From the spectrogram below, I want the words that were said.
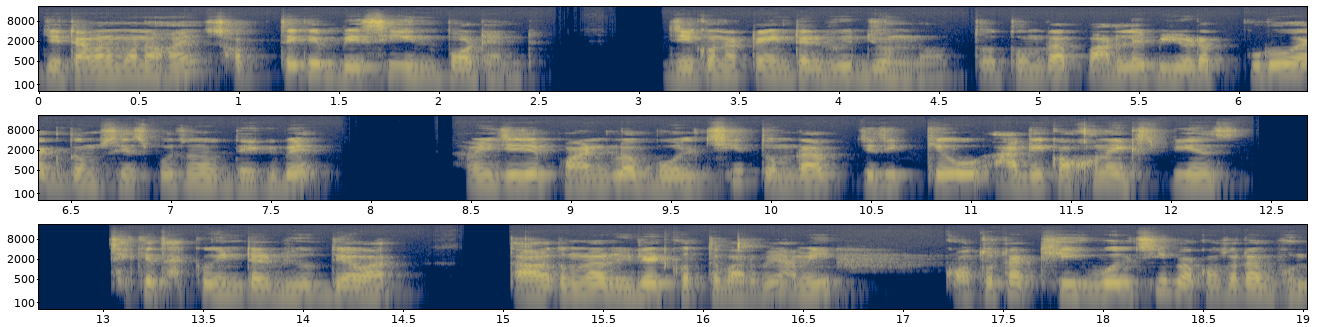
যেটা আমার মনে হয় সব থেকে বেশি ইম্পর্ট্যান্ট যে কোনো একটা ইন্টারভিউর জন্য। তো তোমরা পারলে ভিডিওটা পুরো একদম শেষ পর্যন্ত দেখবে। আমি যে যে পয়েন্টগুলো বলছি, তোমরা যদি কেউ আগে কখনো এক্সপিরিয়েন্স থেকে থাকো ইন্টারভিউ দেওয়ার, তাহলে তোমরা রিলেট করতে পারবে। আমি কতটা ঠিক বলছি বা কতটা ভুল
